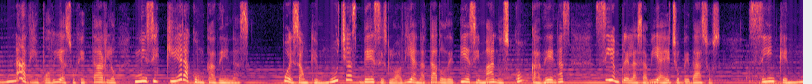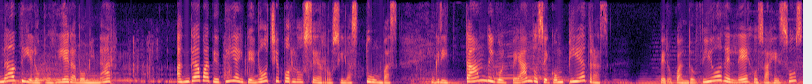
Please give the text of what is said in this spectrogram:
Nadie podía sujetarlo, ni siquiera con cadenas pues aunque muchas veces lo habían atado de pies y manos con cadenas, siempre las había hecho pedazos, sin que nadie lo pudiera dominar. Andaba de día y de noche por los cerros y las tumbas, gritando y golpeándose con piedras. Pero cuando vio de lejos a Jesús,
